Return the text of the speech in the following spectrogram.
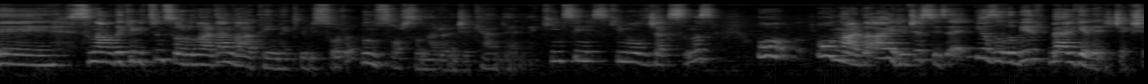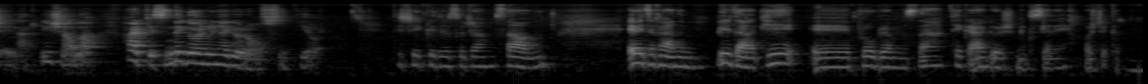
ee, sınavdaki bütün sorulardan daha kıymetli bir soru. Bunu sorsunlar önce kendilerine. Kimsiniz, kim olacaksınız? O onlar da ayrıca size yazılı bir belge verecek şeyler. İnşallah herkesin de gönlüne göre olsun diyorum. Teşekkür ederiz hocam. Sağ olun. Evet efendim bir dahaki e, programımızda tekrar görüşmek üzere. Hoşçakalın.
